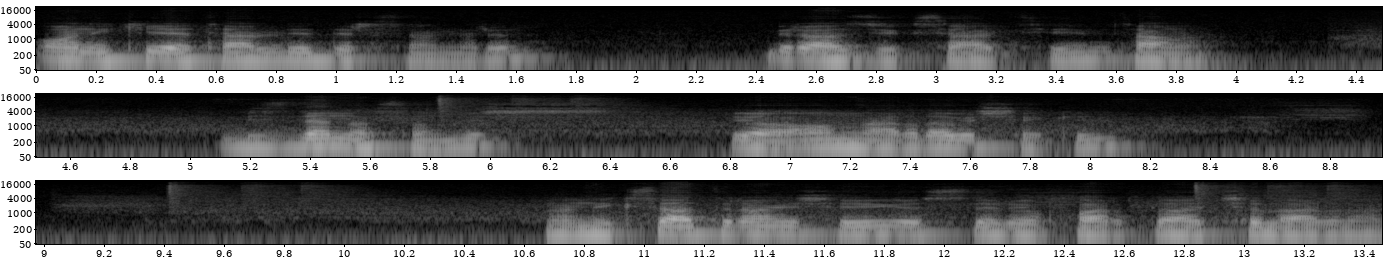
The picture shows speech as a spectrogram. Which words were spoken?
12 yeterlidir sanırım. Biraz yükselteyim. Tamam. Bizde nasılmış? Yo onlar da bu şekil. Lan iki saattir aynı şeyi gösteriyor farklı açılardan.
